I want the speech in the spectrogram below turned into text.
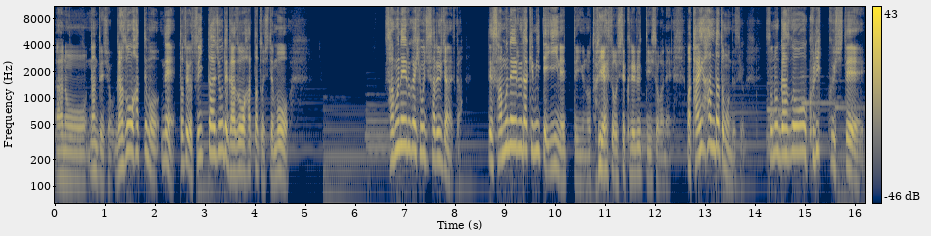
あの、なんて言うんでしょう。画像を貼ってもね、例えばツイッター上で画像を貼ったとしても、サムネイルが表示されるじゃないですか。で、サムネイルだけ見ていいねっていうのをとりあえず押してくれるっていう人がね、まあ大半だと思うんですよ。その画像をクリックして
